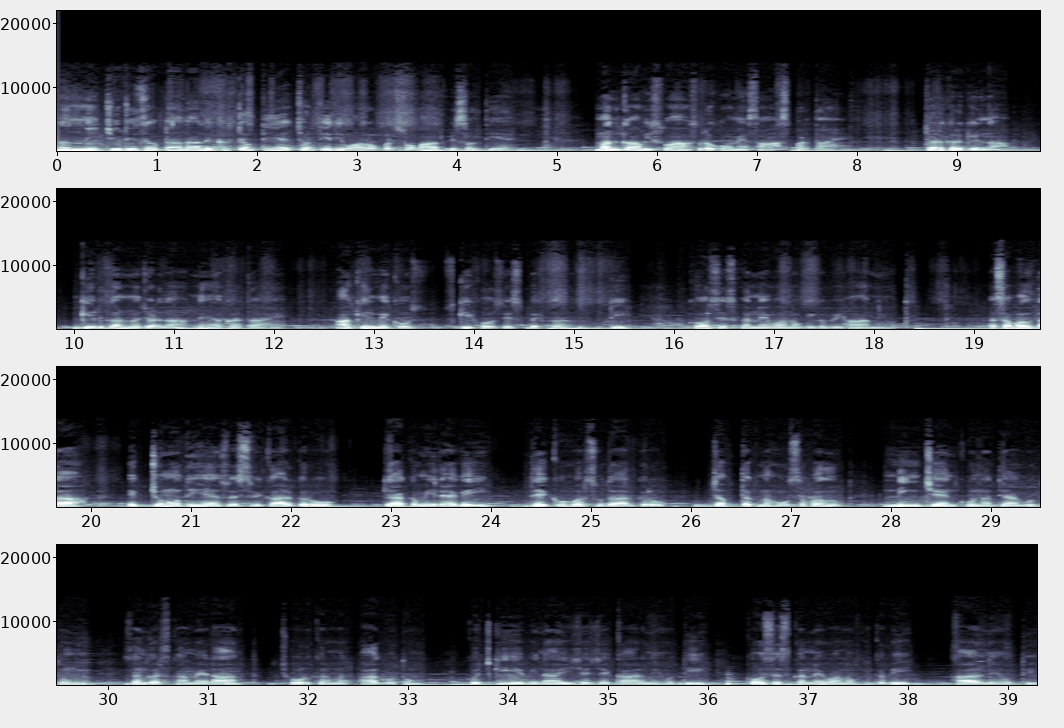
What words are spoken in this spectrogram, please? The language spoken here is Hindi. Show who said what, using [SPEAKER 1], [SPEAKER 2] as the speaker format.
[SPEAKER 1] नन्ही चीटी जब दाना लेकर चलती है चढ़ती दीवारों पर सौभाग फिसलती है। मन का विश्वास रगों में सांस पड़ता है। चढ़कर गिरना गिर कर न चढ़ना नया करता है। आखिर में कोस, उसकी कोशिश बेहतर होती कोशिश करने वालों की कभी हार नहीं होती। असफलता एक चुनौती है उसे स्वीकार करो। क्या कमी रह गई? देखो और सुधार करो। जब तक न हो सफल नींद चैन को न त्यागो तुम, संघर्ष का मैदान छोड़कर मत भागो तुम। कुछ किए बिना ही जय कार नहीं होती, कोशिश करने वालों की कभी हार नहीं होती।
